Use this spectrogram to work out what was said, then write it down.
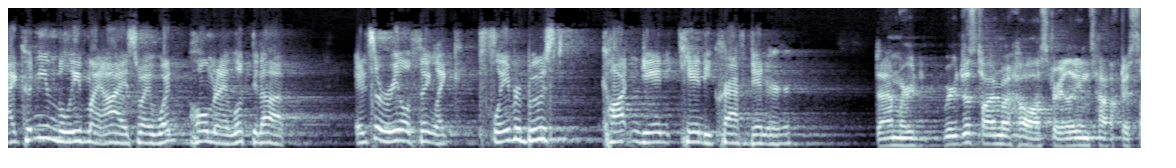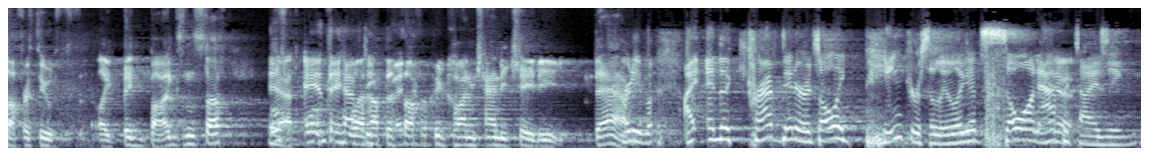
I couldn't even believe my eyes. So I went home and I looked it up. It's a real thing. Like, flavor boost cotton candy, candy Kraft Dinner. Damn, we're we're just talking about how Australians have to suffer through like big bugs and stuff. Those Yeah, and they have to have to suffer through cotton candy KD. Damn. Pretty much. I and the Kraft Dinner, it's all like pink or something. Like it's so unappetizing.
